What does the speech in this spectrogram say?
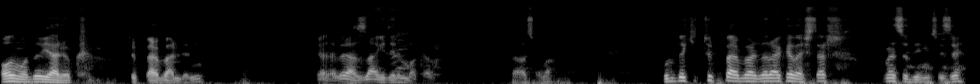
Olmadığı yer yok Türk berberlerinin. Şöyle biraz daha gidelim bakalım. Sağa sola. Buradaki Türk berberleri arkadaşlar nasıl diyeyim size?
